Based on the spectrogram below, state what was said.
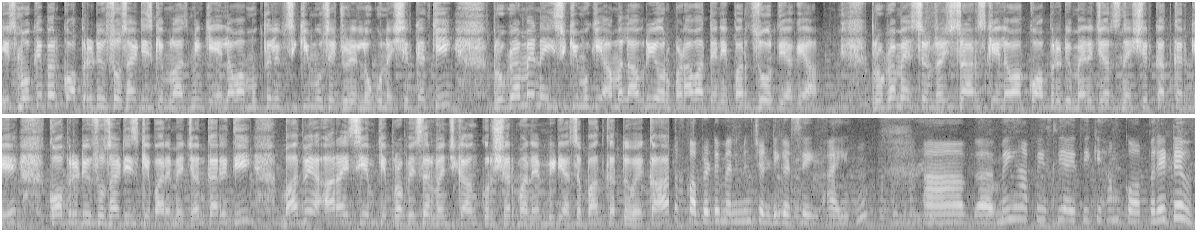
इस मौके पर कोऑपरेटिव सोसाइटीज के मुलाजमिन के अलावा मुख्तलिफ़ स्कीमों से जुड़े लोगों ने शिरकत की। प्रोग्राम में नई स्कीमों की अमल आवरी और बढ़ावा देने पर ज़ोर दिया गया। प्रोग्राम में असिस्टेंट रजिस्ट्रार्स के अलावा कोऑपरेटिव मैनेजर्स ने शिरकत करके कोऑपरेटिव सोसाइटीज के बारे में जानकारी दी। बाद में आरआईसीएम के प्रोफेसर वंशिका अंकुर शर्मा ने मीडिया से बात करते हुए कहा कोऑपरेटिव मैनेजमेंट चंडीगढ़ से आई हूँ। मैं यहाँ पे इसलिए आई थी कि हम कोऑपरेटिव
